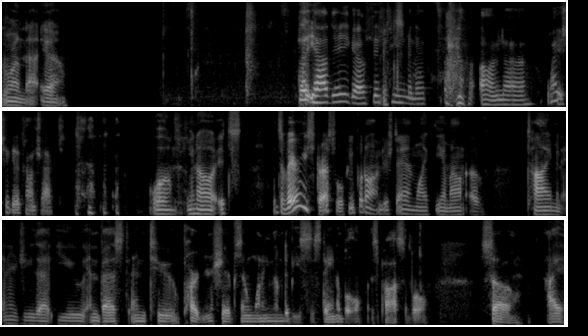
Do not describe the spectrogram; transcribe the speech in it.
On that, yeah. But yeah, there you go. 15 it's... minutes on uh, why you should get a contract. well, you know, it's it's very stressful. People don't understand like the amount of time and energy that you invest into partnerships and wanting them to be sustainable as possible. So, I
